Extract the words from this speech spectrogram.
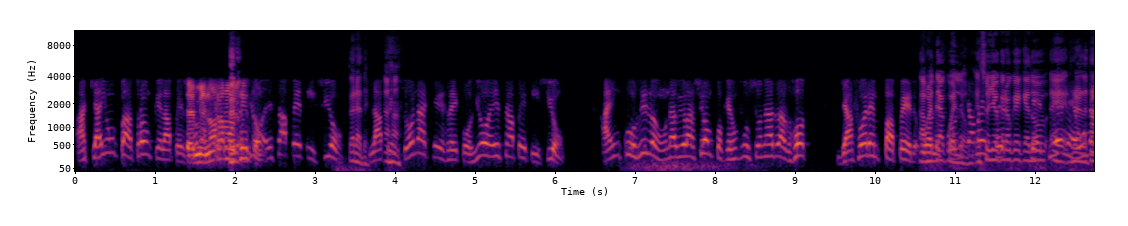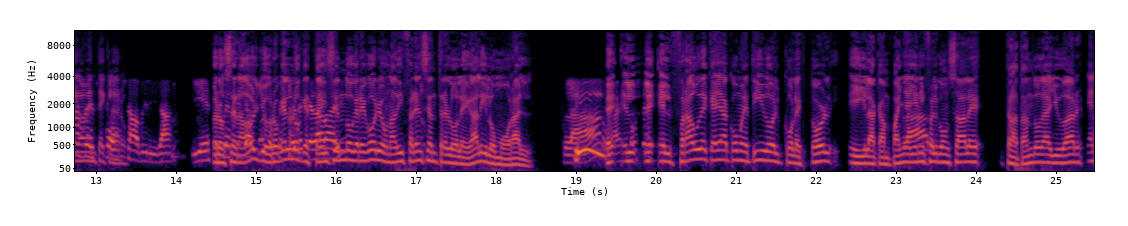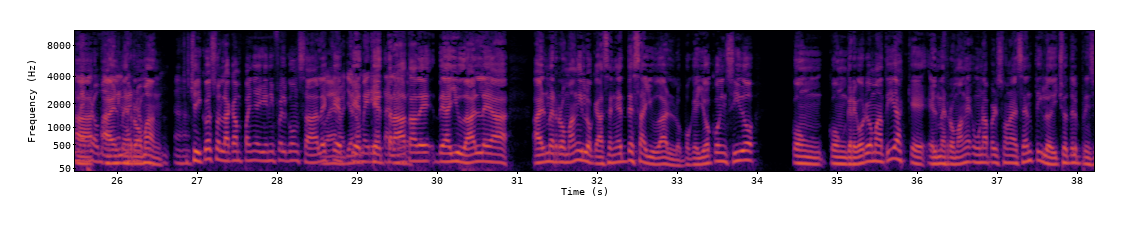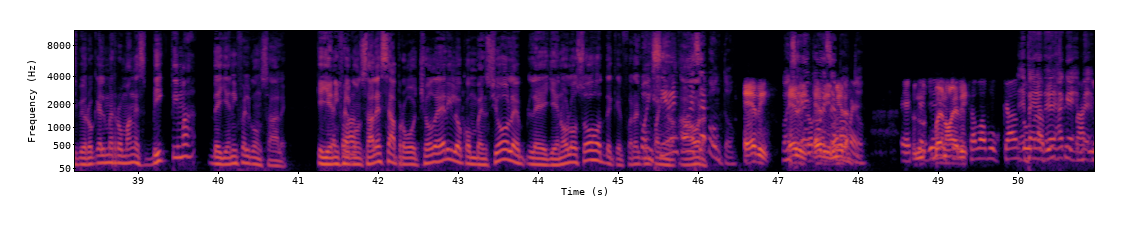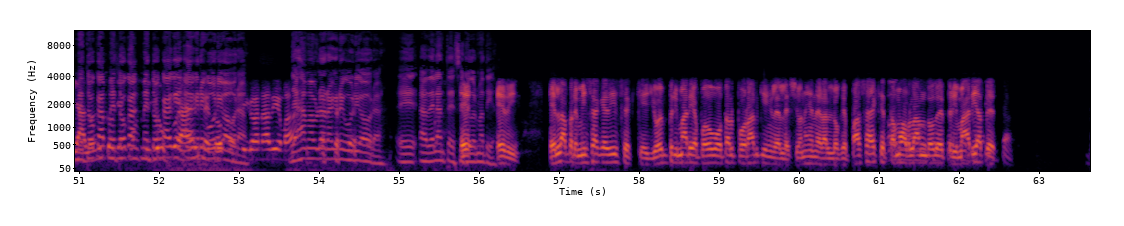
Aquí hay un patrón que la persona Terminó que recogió esa petición, Espérate. la ajá. persona que recogió esa petición ha incurrido en una violación porque es un funcionario ad hoc, ya fuera en papel o de acuerdo. Eso yo creo que quedó, eh, relativamente claro. Y Pero senador, yo creo que es lo que está ahí. diciendo Gregorio, una diferencia entre lo legal y lo moral. Claro, Eh, El, entonces- el- el fraude que haya cometido el colector y la campaña de Claro. Jennifer González tratando de ayudar Elmer a, Román, a Elmer Elmer Román. Román, eso es la campaña de Jennifer González Bueno, que, no trata de, de ayudarle a, a Elmer Román y lo que hacen es desayudarlo. Porque yo coincido con, con Gregorio Matías que Elmer Román es una persona decente y lo he dicho desde el principio. Creo que Elmer Román es víctima de Jennifer González. Que Jennifer. González se aprovechó de él y lo convenció, le, le llenó los ojos de que él fuera el ¿Coinciden compañero. con Ahora, ese punto? Eddie, ¿Coinciden Eddie, con Eddie, ese mira. punto? Es que Bueno, Eddie. estaba buscando Espérate, una deja que me- me toca- me toca- me toca a Gregorio no ahora. a nadie más. Déjame hablar a Gregorio ahora. Eh, adelante, Eh, senador Matías. Eddie, es la premisa que dice que yo en primaria puedo votar por alguien en la elección general. Lo que pasa es que estamos No, no, hablando no, de primarias de.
